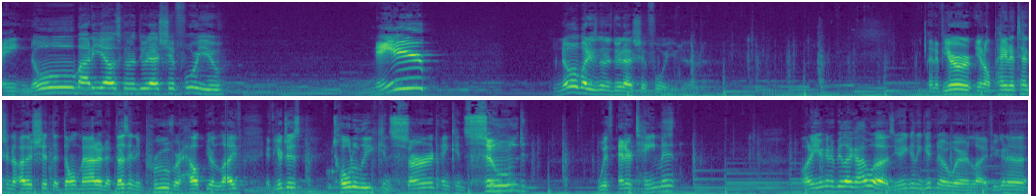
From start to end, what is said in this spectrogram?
ain't nobody else gonna do that shit for you. Nope. Nobody's gonna do that shit for you, dude. And if you're, you know, paying attention to other shit that don't matter, that doesn't improve or help your life, if you're just totally concerned and consumed with entertainment, you're gonna be like I was. You ain't gonna get nowhere in life. You're gonna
